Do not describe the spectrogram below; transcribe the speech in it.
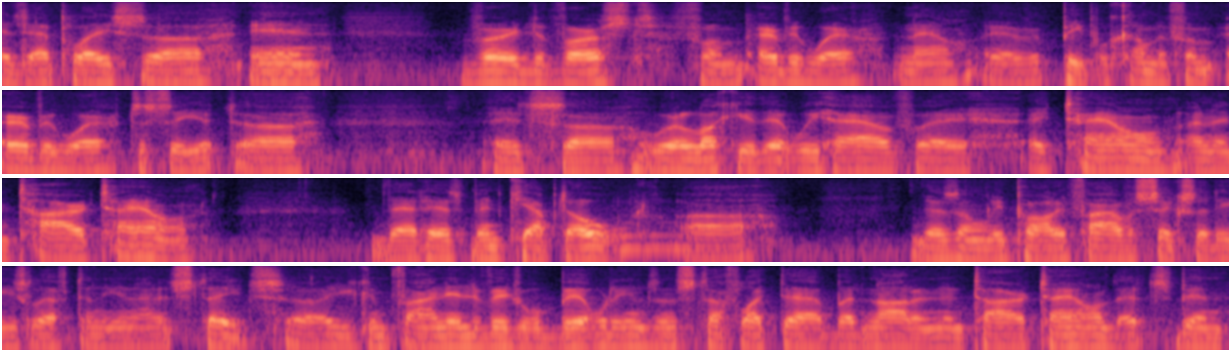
at that place, uh, and very diverse from everywhere now. Every, people coming from everywhere to see it. Uh, it's uh, we're lucky that we have a, a town, an entire town, that has been kept old. Uh, there's only probably five or six of these left in the United States. Uh, you can find individual buildings and stuff like that, but not an entire town that's been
